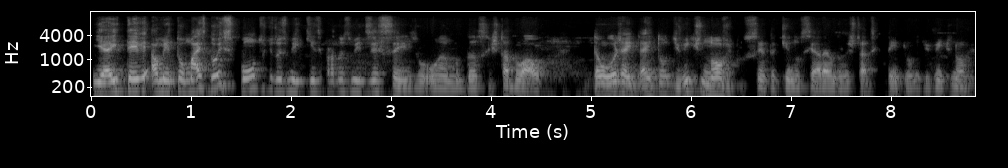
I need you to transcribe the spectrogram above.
E aí teve, aumentou mais dois pontos de 2015 para 2016, uma mudança estadual. Então, hoje é, em torno de 29% aqui no Ceará, um dos estados que tem em torno de 29%.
